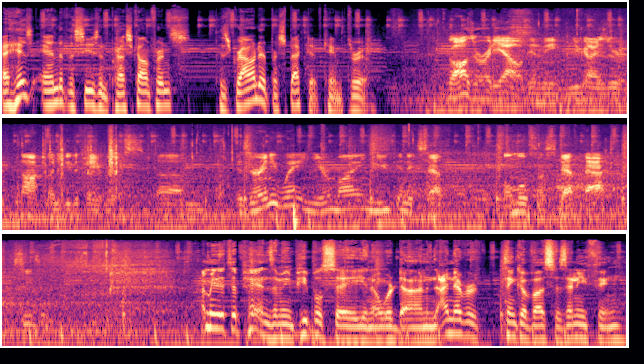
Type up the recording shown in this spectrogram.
At his end of the season press conference, his grounded perspective came through. Are already out. I mean, you guys are not going to be the favorites. Um, is there any way in your mind you can accept almost a step back season? I mean, it depends. I mean, people say, you know, we're done. And I never think of us as anything.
